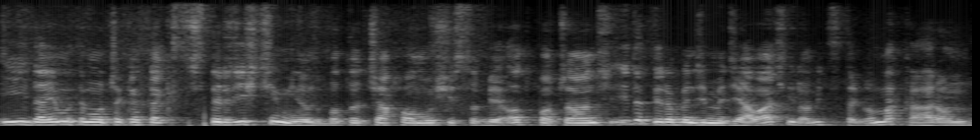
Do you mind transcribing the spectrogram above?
i dajemy temu czekać tak z 40 minut, bo to ciacho musi sobie odpocząć i dopiero będziemy działać i robić z tego makaron.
